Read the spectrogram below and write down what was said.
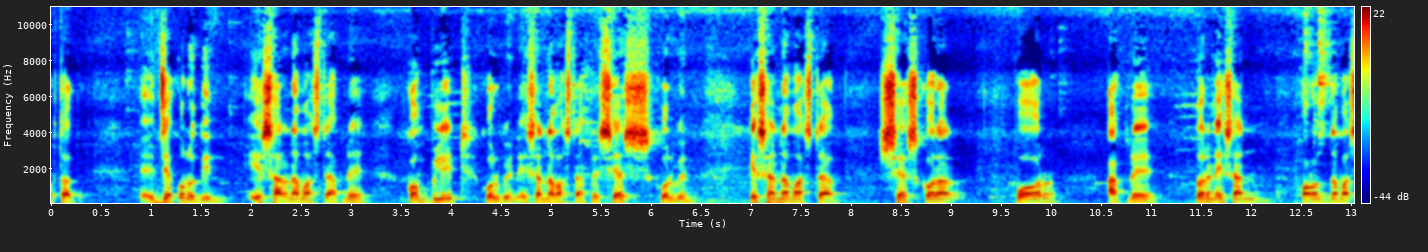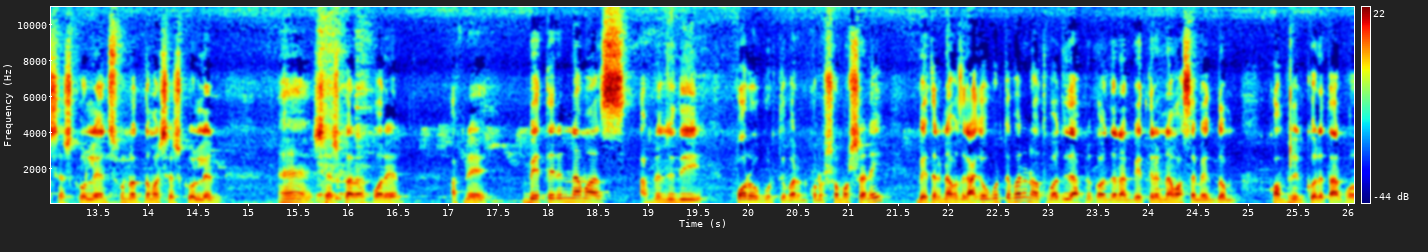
অর্থাৎ যে কোনো দিন এশার নামাজটা আপনি কমপ্লিট করবেন, এশার নামাজটা আপনি শেষ করবেন। এশার নামাজটা শেষ করার পর আপনি, ধরেন এশান ফরজ নামাজ শেষ করলেন, সুন্নত নামাজ শেষ করলেন হ্যাঁ শেষ করার পরে আপনি বেতেরের নামাজ আপনি যদি পরেও পড়তে পারেন, কোনো সমস্যা নেই। বেতেরের নামাজের আগেও পড়তে পারেন, অথবা যদি আপনি কোন জানা বেতেরের নামাজ আমি একদম কমপ্লিট করে তারপর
